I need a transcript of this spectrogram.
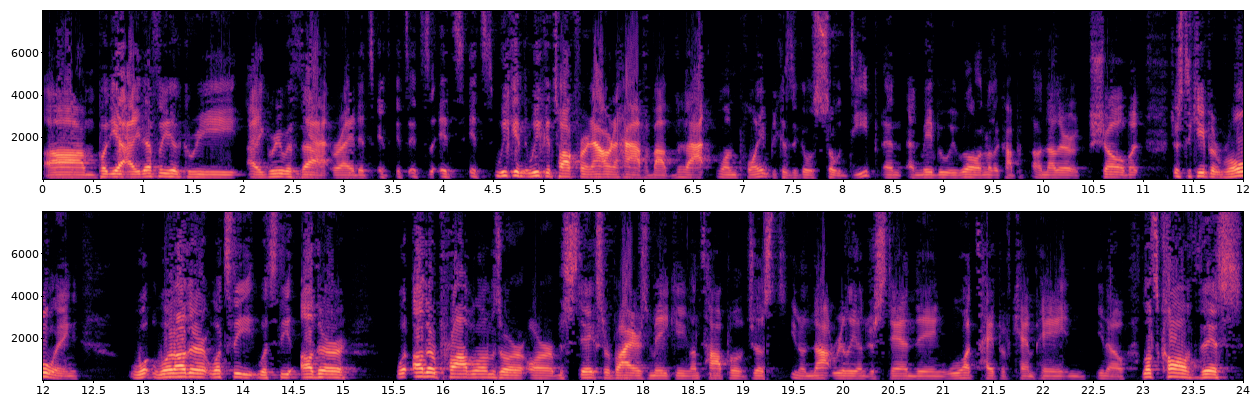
Um, but yeah, I definitely agree. I agree with that. Right? It's it's it's it's it's we can we could talk for an hour and a half about that one point because it goes so deep, and and maybe we will another comp- another show. But just to keep it rolling, what what other what's the what's the other what other problems or, or mistakes are buyers making on top of just you know not really understanding what type of campaign you know let's call this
